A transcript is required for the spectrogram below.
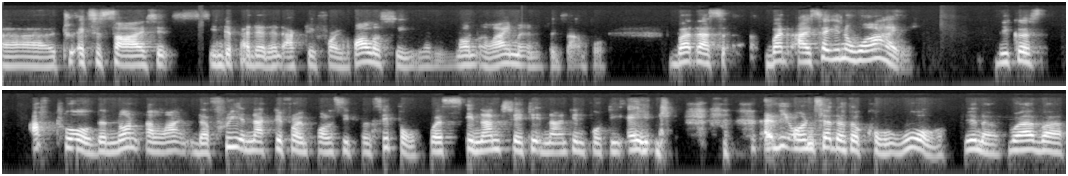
uh, to exercise its independent and active foreign policy and non-alignment, for example. But as but I say, you know why? Because after all, the non-aligned, the free and active foreign policy principle was enunciated in 1948 at the onset of the Cold War. You know, where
